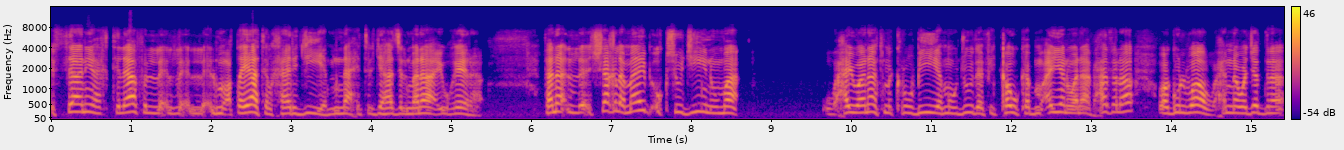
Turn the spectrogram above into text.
الثانية اختلاف المعطيات الخارجية من ناحية الجهاز المناعي وغيرها. فأنا الشغلة ما هي بأكسجين وماء وحيوانات ميكروبية موجودة في كوكب معين وأنا أبحث لها وأقول wow إحنا وجدنا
